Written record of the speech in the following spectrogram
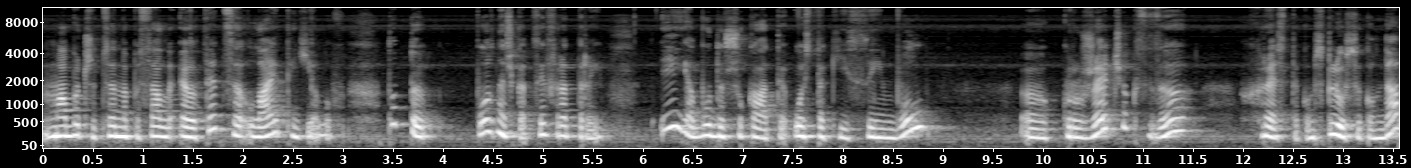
мабуть, що це написали LT, це Light Yellow. Тобто позначка цифра 3. І я буду шукати ось такий символ, е, кружечок з хрестиком, з плюсиком. Да?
